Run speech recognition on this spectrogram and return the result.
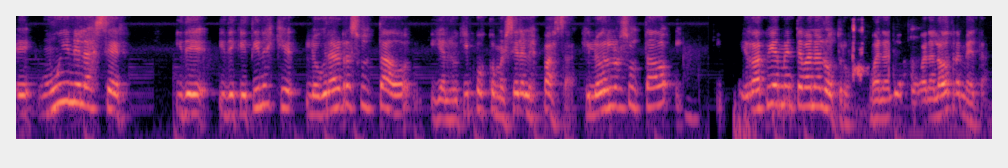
eh, muy en el hacer y de, y de, que tienes que lograr el resultado, y a los equipos comerciales les pasa, que logran el resultado y, y rápidamente van al otro, van al otro, van a la otra meta.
